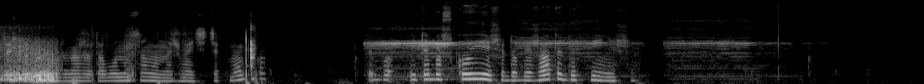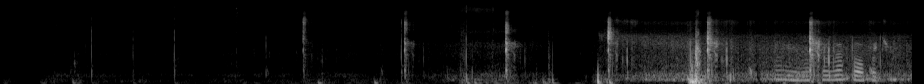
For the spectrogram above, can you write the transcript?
Хтось любить може нажати, або на само нажметься ця кнопка. І треба скоріше добіжати до фінішу. Затопить.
